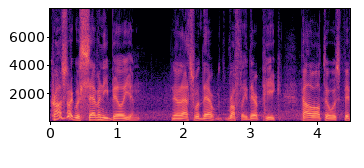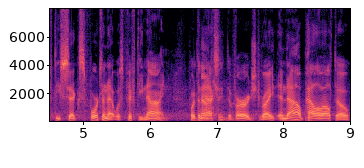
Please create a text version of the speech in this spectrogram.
CrowdStrike was 70 billion. You know, that's what their roughly their peak. Palo Alto was 56. Fortinet was 59. Fortinet actually diverged, right? And now Palo Alto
